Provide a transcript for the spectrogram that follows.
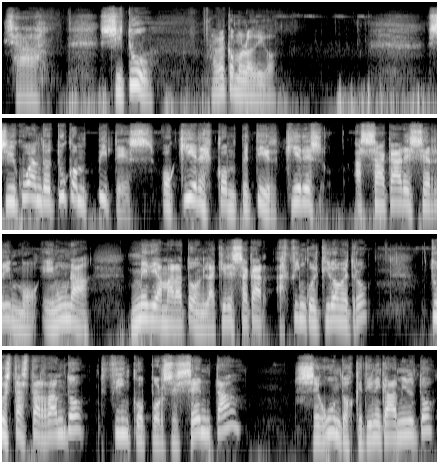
sea, si tú, a ver cómo lo digo, si cuando tú compites o quieres competir, quieres sacar ese ritmo en una media maratón, la quieres sacar a 5 el kilómetro, tú estás tardando 5 por 60 segundos que tiene cada minuto,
